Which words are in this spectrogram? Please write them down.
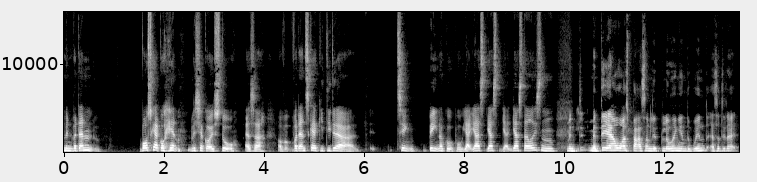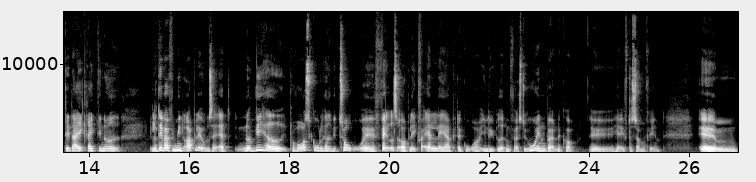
Men hvordan, hvor skal jeg gå hen, hvis jeg går i stå? Altså, og hvordan skal jeg give de der øh, ting ben at gå på? Jeg, jeg, jeg, jeg, jeg er stadig sådan... Men, men det er jo også bare sådan lidt blowing in the wind. Altså, det der, det der er ikke rigtig noget... Eller det er i hvert fald min oplevelse, at når vi havde på vores skole, havde vi to øh, fælles oplæg for alle lærere og pædagoger i løbet af den første uge, inden børnene kom øh, her efter sommerferien. Øhm,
